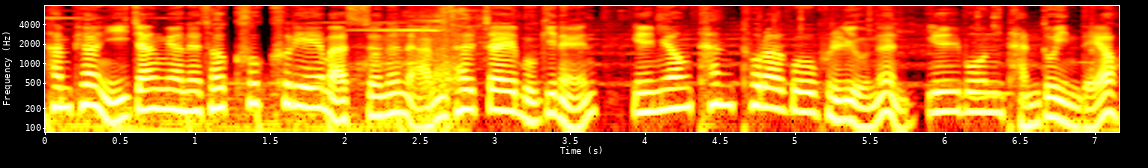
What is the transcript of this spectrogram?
한편 이 장면에서 쿠크리에 맞서는 암살자의 무기는 일명 탄토라고 불리우는 일본 단도인데요.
